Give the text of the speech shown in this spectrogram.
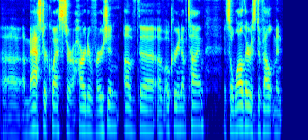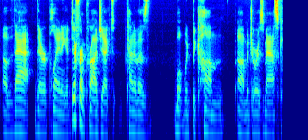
uh, a master quest or a harder version of the of Ocarina of Time. And so while there's development of that, they're planning a different project, kind of as what would become uh, Majora's Mask.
